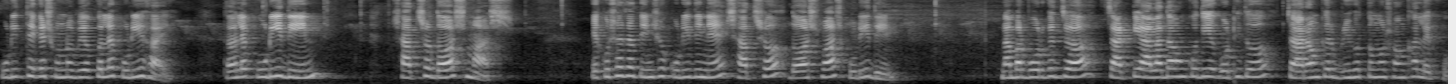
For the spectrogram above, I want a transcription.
কুড়ির থেকে শূন্য বিয়োগ করলে কুড়ি হয়। তাহলে কুড়ি দিন সাতশো দশ মাস। একুশ হাজার তিনশো কুড়ি দিনে সাতশো দশ মাস কুড়ি দিন। নাম্বার বর্গের জ, চারটি আলাদা অঙ্ক দিয়ে গঠিত চার অঙ্কের বৃহত্তম সংখ্যা লেখো।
